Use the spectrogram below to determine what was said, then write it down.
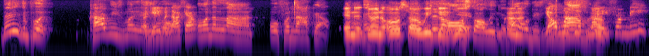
They need to put Kyrie's money that a game of knockout on the line or for knockout. And the, during the All Star weekend, the All Star yeah. weekend, kinda, that would be. Y'all want this money from me?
